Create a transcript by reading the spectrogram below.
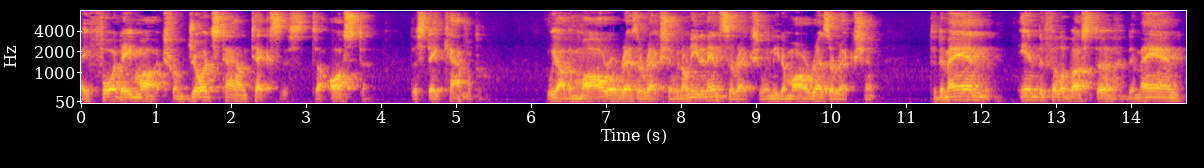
a four day march from Georgetown, Texas to Austin, the state capital. We are the moral resurrection. We don't need an insurrection. We need a moral resurrection to demand end the filibuster, demand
